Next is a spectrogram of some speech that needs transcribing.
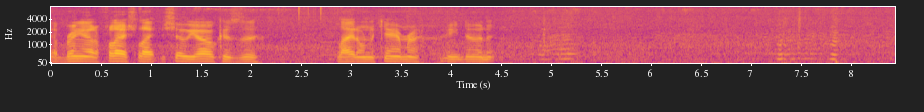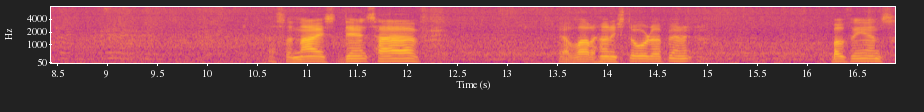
I'll bring out a flashlight to show y'all because the light on the camera ain't doing it. That's a nice dense hive. Got a lot of honey stored up in it. Both ends.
